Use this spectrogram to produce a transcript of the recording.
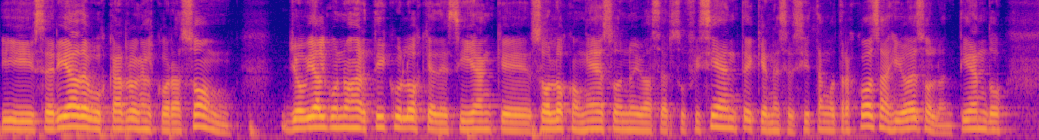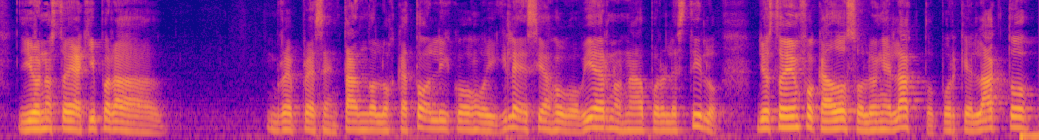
y sería de buscarlo en el corazón. Yo vi algunos artículos que decían que solo con eso no iba a ser suficiente, que necesitan otras cosas, y yo eso lo entiendo. Yo no estoy aquí para representando a los católicos o iglesias o gobiernos, nada por el estilo. Yo estoy enfocado solo en el acto, porque el acto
